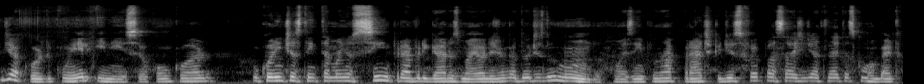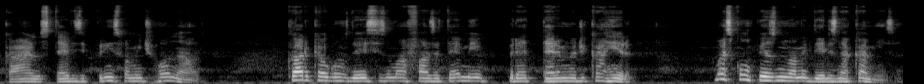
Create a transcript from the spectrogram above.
De acordo com ele, e nisso eu concordo, o Corinthians tem tamanho sim para abrigar os maiores jogadores do mundo. Um exemplo na prática disso foi a passagem de atletas como Roberto Carlos, Tevez e principalmente Ronaldo. Claro que alguns desses numa fase até meio pré-término de carreira, mas com o peso do nome deles na camisa.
